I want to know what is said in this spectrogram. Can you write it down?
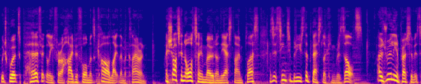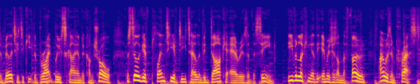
which works perfectly for a high performance car like the McLaren. I shot in auto mode on the S9 Plus, as it seemed to produce the best looking results. I was really impressed with its ability to keep the bright blue sky under control, but still give plenty of detail in the darker areas of the scene. Even looking at the images on the phone, I was impressed.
